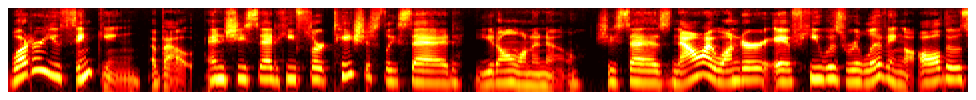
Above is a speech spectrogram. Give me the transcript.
what are you thinking about? And she said, He flirtatiously said, You don't want to know. She says, Now I wonder if he was reliving all those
